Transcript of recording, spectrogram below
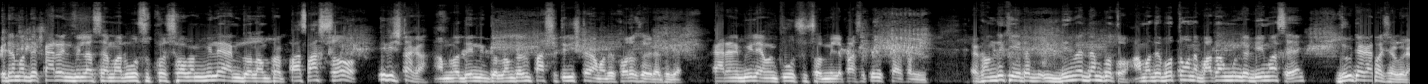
এটার মধ্যে কারেন্ট বিল আছে, আমার ওষুধ সব আমি মিলে আমি ধরলাম প্রায় পাঁচ- পাঁচশো তিরিশ টাকা। আমরা দৈনিক ধরলাম ধরেন পাঁচশো তিরিশ টাকা আমাদের খরচ হয় এটা থেকে। কারেন্ট বিল এমনকি ওষুধ সব মিলে পাঁচশো তিরিশ টাকা খরচ। এখন দেখি এটা ডিমের দাম কত? আমাদের বর্তমানে বাদাম মূল্যে ডিম আছে দুই টাকা পয়সা করে।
